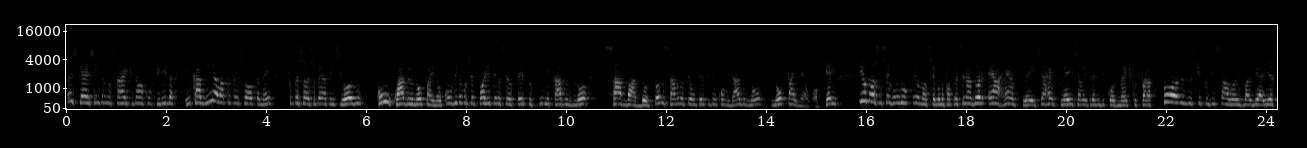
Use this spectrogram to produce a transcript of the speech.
não esquece, entra no site, dá uma conferida, encaminha lá para o pessoal também, que o pessoal é super atencioso. Com o quadro no painel Convida, você pode ter os seus textos publicados no sábado. Todo sábado tem um texto de um convidado no, no painel, ok? E o nosso segundo, e o nosso segundo patrocinador é a Hair Place. A Hair Place é uma empresa de cosméticos para todos os tipos de salões, barbearias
